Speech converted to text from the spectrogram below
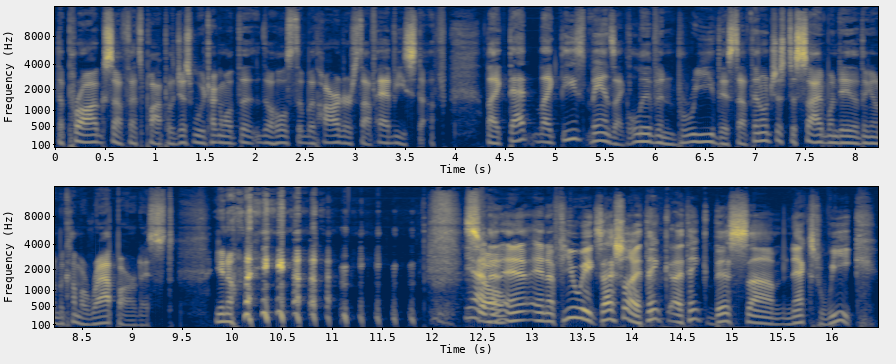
the prog stuff that's popular. Just we were talking about the the whole stuff with harder stuff, heavy stuff, like that. Like these bands like live and breathe this stuff. They don't just decide one day that they're going to become a rap artist. You know what I mean? Yeah, So- in, in a few weeks, actually, I think I think this um, next week,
